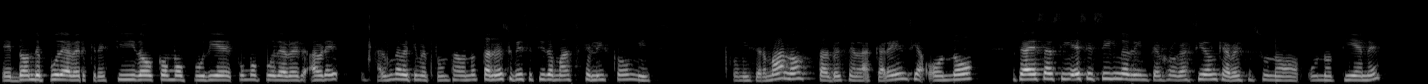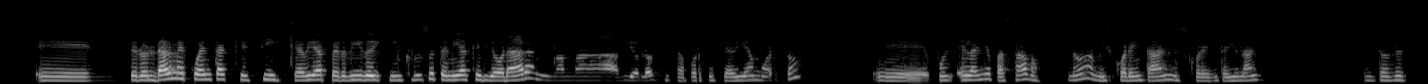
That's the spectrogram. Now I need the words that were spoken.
eh, dónde pude haber crecido, cómo pude, cómo pude haber, habré, alguna vez yo me preguntaba, ¿no? Tal vez hubiese sido más feliz con mis, con mis hermanos, tal vez en la carencia o no, o sea, es así, ese signo de interrogación que a veces uno, uno tiene, eh, pero el darme cuenta que sí, que había perdido y que incluso tenía que llorar a mi mamá biológica porque se había muerto, eh, pues el año pasado, ¿no? A mis 40 años, 41 años. Entonces,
